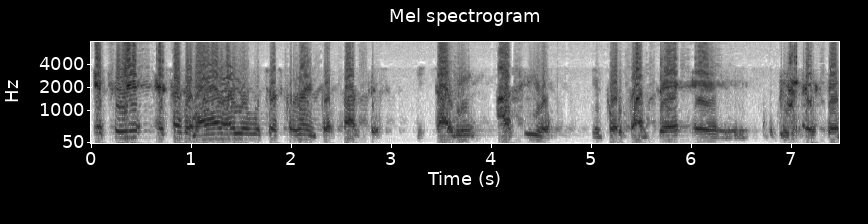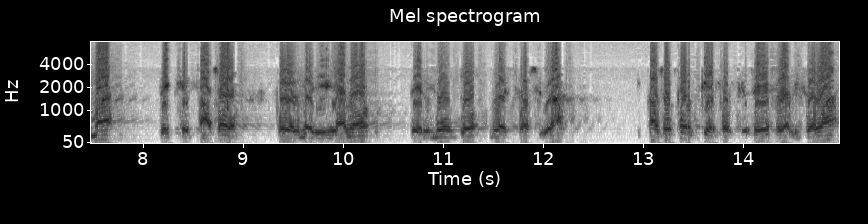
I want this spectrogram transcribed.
este, esta semana ha habido muchas cosas importantes y Cali ha sido importante en el tema de que pasó por el meridiano del mundo nuestra ciudad. ¿Y pasó por qué? Porque se realizó la,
